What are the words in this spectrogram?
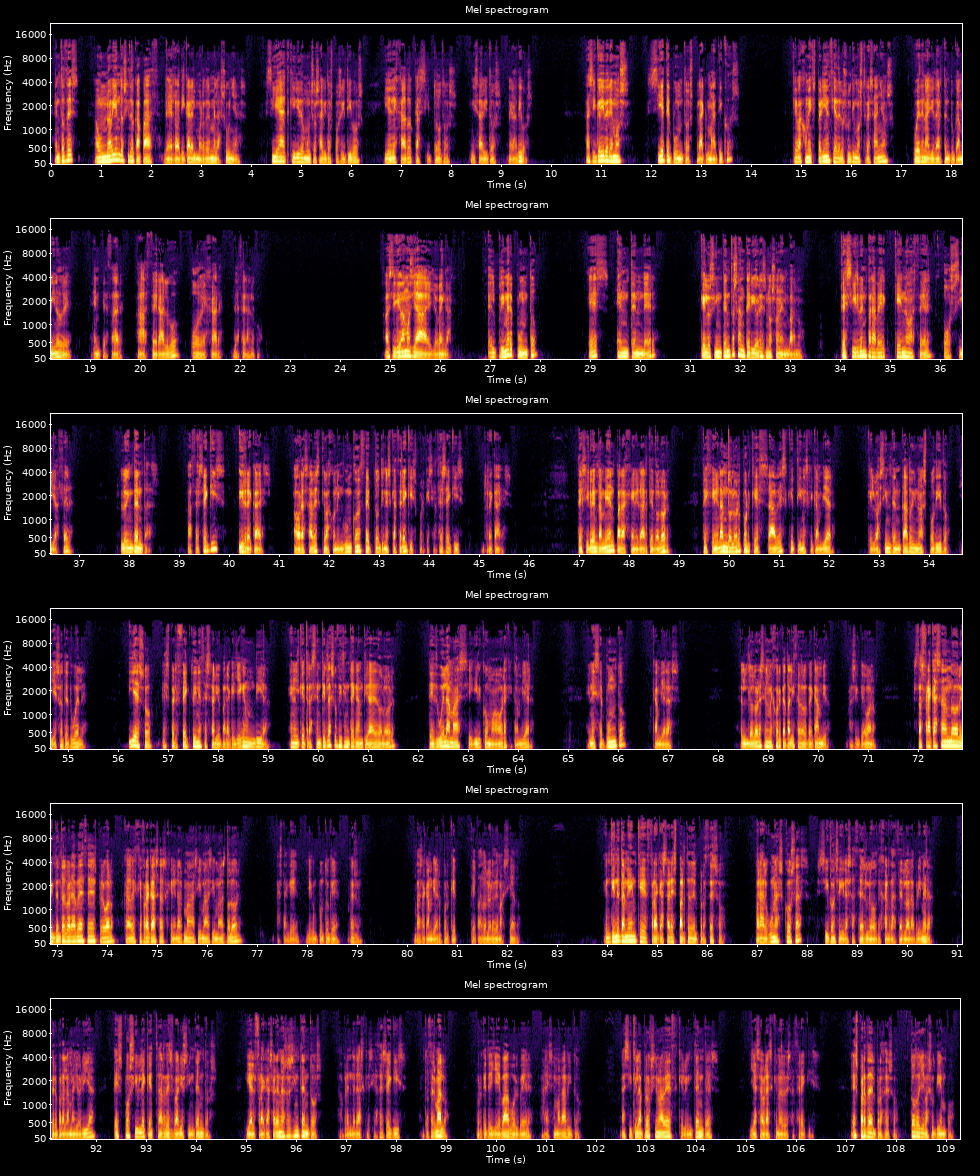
Entonces, aun no habiendo sido capaz de erradicar el morderme las uñas, sí he adquirido muchos hábitos positivos y he dejado casi todos mis hábitos negativos. Así que hoy veremos siete puntos pragmáticos que bajo mi experiencia de los últimos tres años pueden ayudarte en tu camino de empezar a hacer algo o dejar de hacer algo. Así que vamos ya a ello, venga. El primer punto es entender que los intentos anteriores no son en vano te sirven para ver qué no hacer o sí hacer. Lo intentas, haces X y recaes. Ahora sabes que bajo ningún concepto tienes que hacer X, porque si haces X, recaes. Te sirven también para generarte dolor. Te generan dolor porque sabes que tienes que cambiar, que lo has intentado y no has podido, y eso te duele. Y eso es perfecto y necesario para que llegue un día en el que tras sentir la suficiente cantidad de dolor, te duela más seguir como ahora que cambiar. En ese punto, cambiarás. El dolor es el mejor catalizador de cambio, así que bueno, estás fracasando, lo intentas varias veces, pero bueno, cada vez que fracasas generas más y más y más dolor, hasta que llega un punto que, eso, vas a cambiar porque te va a doler demasiado. Entiende también que fracasar es parte del proceso. Para algunas cosas sí conseguirás hacerlo o dejar de hacerlo a la primera, pero para la mayoría es posible que tardes varios intentos. Y al fracasar en esos intentos, aprenderás que si haces X, entonces malo, porque te lleva a volver a ese mal hábito. Así que la próxima vez que lo intentes, ya sabrás que no debes hacer X. Es parte del proceso, todo lleva su tiempo.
